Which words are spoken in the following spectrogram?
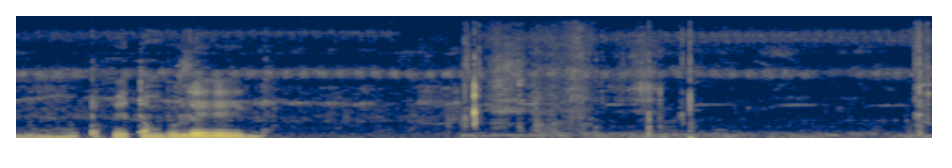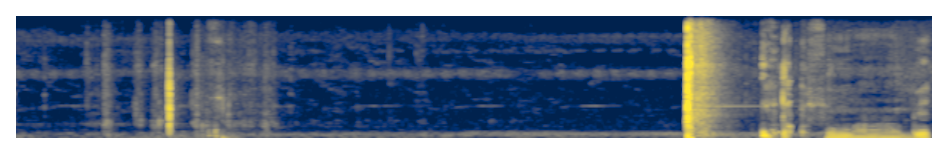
Hmm, pakitang bulig. Untak sumabit.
